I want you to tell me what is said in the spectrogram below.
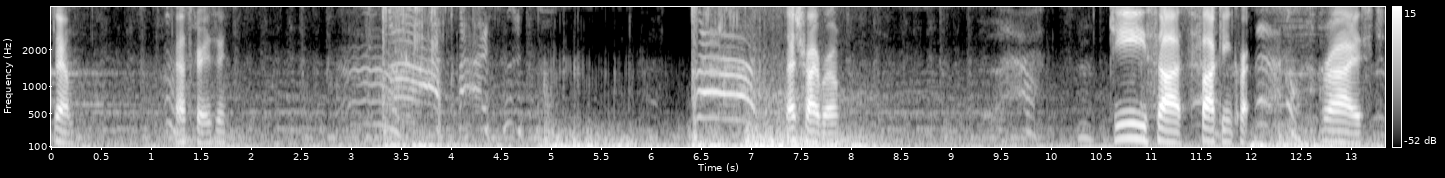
Damn. That's crazy. Nice try, bro. Jesus fucking Christ.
